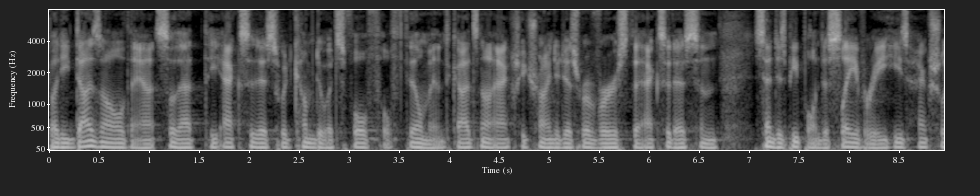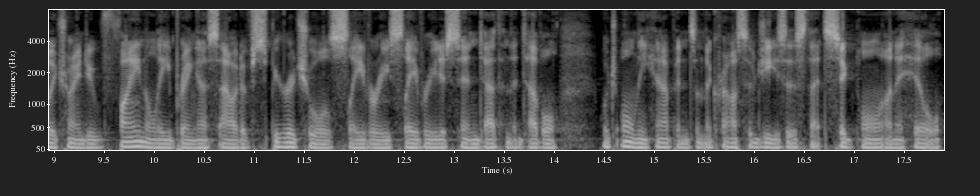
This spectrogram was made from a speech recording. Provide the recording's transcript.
But he does all that so that the Exodus would come to its full fulfillment. God's not actually trying to just reverse the Exodus and send his people into slavery. He's actually trying to finally bring us out of spiritual slavery, slavery to sin, death, and the devil, which only happens in the cross of Jesus, that signal on a hill,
